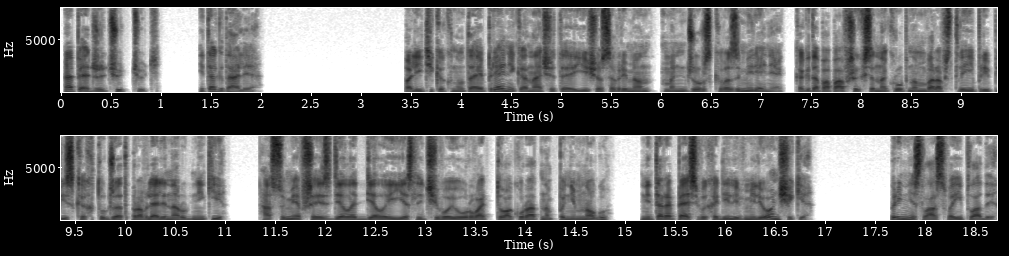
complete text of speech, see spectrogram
Опять же, чуть-чуть. И так далее. Политика кнута и пряника, начатая еще со времен маньчжурского замерения, когда попавшихся на крупном воровстве и приписках тут же отправляли на рудники, а сумевшие сделать дело и если чего и урвать, то аккуратно понемногу, не торопясь выходили в миллионщики, принесла свои плоды.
